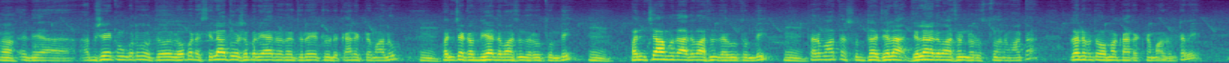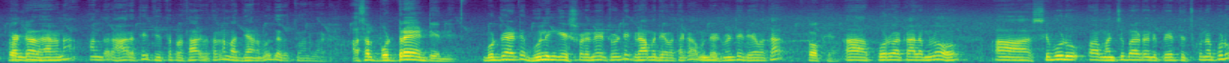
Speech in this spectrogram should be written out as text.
ఆ, ఇది, ఆ, అభిషేకం కొరకు లోపల శిలాదోష పరిహారం జరిగేటువంటి కార్యక్రమాలు పంచగవ్యాదివాసం జరుగుతుంది. పంచామృత అధివాసం జరుగుతుంది. తర్వాత శుద్ధ జల జల అధివాసం నడుస్తుంది అనమాట గణపతి హోమ కార్యక్రమాలు ఉంటాయి. గంగాధారణ అందర హారతి తీర్థప్రసాద వితరణ మధ్యాహ్నం జరుగుతుంది అనమాట అసలు బొడ్రాయి అంటే ఏంది? బుడ్ర అంటే భూలింగేశ్వరుడు అనేటువంటి గ్రామ దేవతగా ఉండేటువంటి దేవత. ఓకే ఆ పూర్వకాలంలో ఆ శివుడు ఆ మంచిబాడు అని పేరు తెచ్చుకున్నప్పుడు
